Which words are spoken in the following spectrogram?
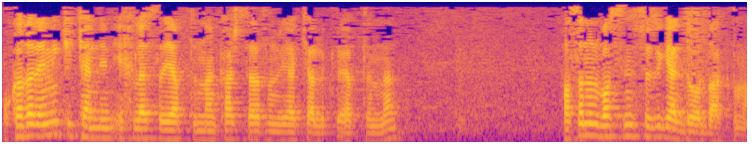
O kadar emin ki kendini ihlasla yaptığından, karşı tarafın riyakarlıkla yaptığından. Hasan'ın Basri'nin sözü geldi orada aklıma.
